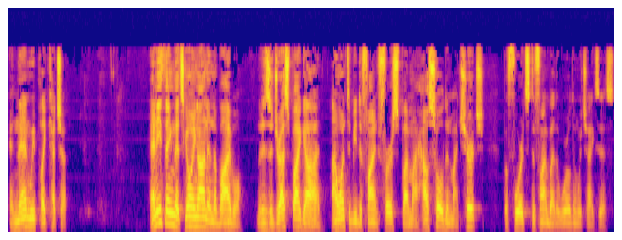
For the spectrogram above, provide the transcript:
And then we play catch up. Anything that's going on in the Bible that is addressed by God, I want to be defined first by my household and my church before it's defined by the world in which I exist.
